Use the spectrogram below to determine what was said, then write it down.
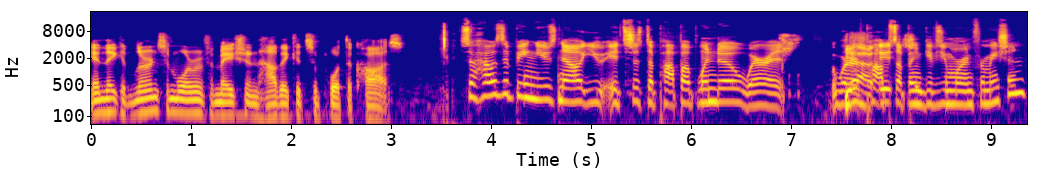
and they could learn some more information on how they could support the cause. So how is it being used now? You it's just a pop-up window where it where yeah, it pops up and gives you more information?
